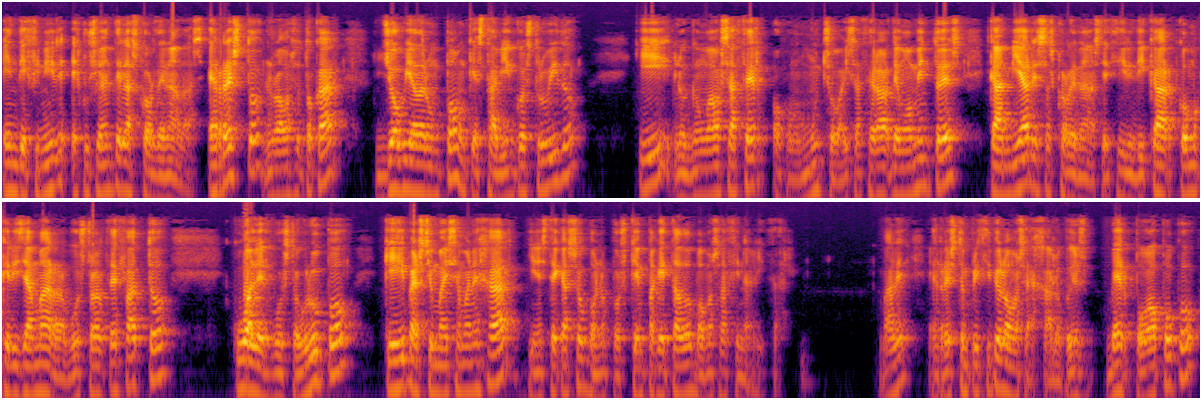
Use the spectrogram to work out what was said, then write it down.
en definir exclusivamente las coordenadas. El resto no lo vamos a tocar. Yo voy a dar un POM que está bien construido y lo que vamos a hacer, o como mucho vais a hacer de momento, es cambiar esas coordenadas. Es decir, indicar cómo queréis llamar a vuestro artefacto, cuál es vuestro grupo, qué versión vais a manejar y en este caso, bueno, pues qué empaquetado vamos a finalizar. ¿Vale? El resto en principio lo vamos a dejar. Lo podéis ver poco a poco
